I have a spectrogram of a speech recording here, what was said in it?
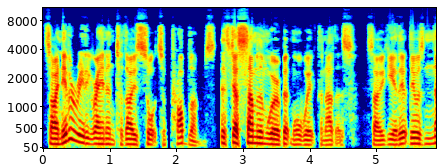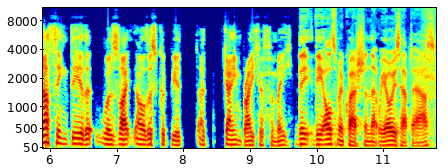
So I never really ran into those sorts of problems. It's just some of them were a bit more work than others. So yeah, there, there was nothing there that was like, oh, this could be a, a game breaker for me. the the ultimate question that we always have to ask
